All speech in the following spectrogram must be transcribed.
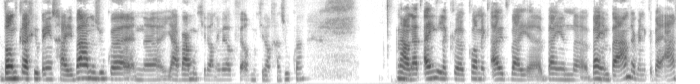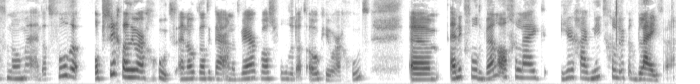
dan krijg je opeens, ga je banen zoeken. En ja, waar moet je dan, in welk veld moet je dan gaan zoeken? Nou, en uiteindelijk uh, kwam ik uit bij, uh, bij, een, uh, bij een baan. Daar ben ik erbij aangenomen. En dat voelde op zich wel heel erg goed. En ook dat ik daar aan het werk was, voelde dat ook heel erg goed. Um, en ik voelde wel al gelijk, hier ga ik niet gelukkig blijven.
